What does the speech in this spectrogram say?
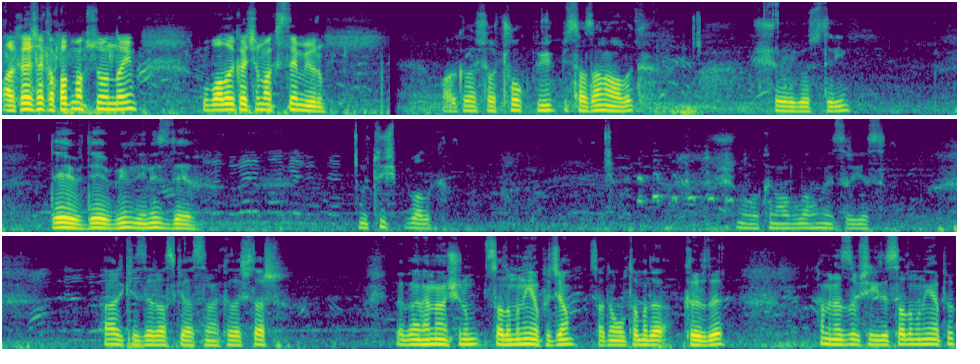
Arkadaşlar kapatmak zorundayım. Bu balığı kaçırmak istemiyorum. Arkadaşlar çok büyük bir sazan aldık. Şöyle göstereyim. Dev dev bildiğiniz dev. Müthiş bir balık. Şuna bakın Allah'ım esirgesin. Herkese rast gelsin arkadaşlar. Ve ben hemen şunun salımını yapacağım. Zaten oltamı da kırdı. Hemen hızlı bir şekilde salımını yapıp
